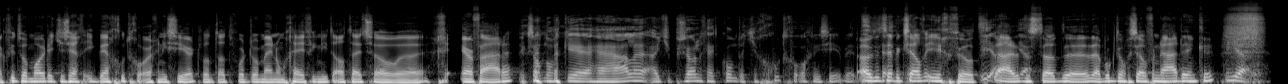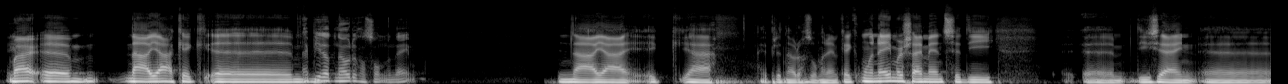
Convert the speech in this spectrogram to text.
Ik vind het wel mooi dat je zegt, ik ben goed georganiseerd, want dat wordt door mijn omgeving niet altijd zo uh, ervaren. Ik zal het nog een keer herhalen. Uit je persoonlijkheid komt dat je goed georganiseerd bent. Oh, dat heb ik zelf ingevuld. Ja, nou, dat Is dat, uh, daar moet ik nog eens over nadenken. Ja. Maar, um, nou ja, kijk... Uh, heb je dat nodig als ondernemer? Nou ja, ik, ja, heb je dat nodig als ondernemer? Kijk, ondernemers zijn mensen die, ehm, die zijn, uh,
